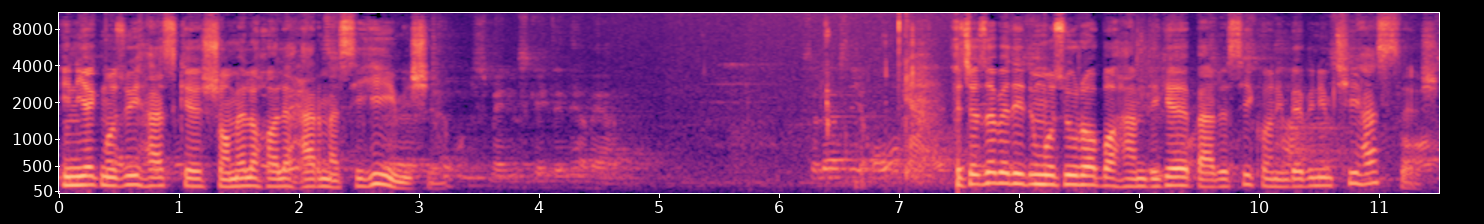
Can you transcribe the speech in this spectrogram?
این یک موضوعی هست که شامل حال هر مسیحی میشه. اجازه بدید این موضوع را با همدیگه بررسی کنیم ببینیم چی هستش.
